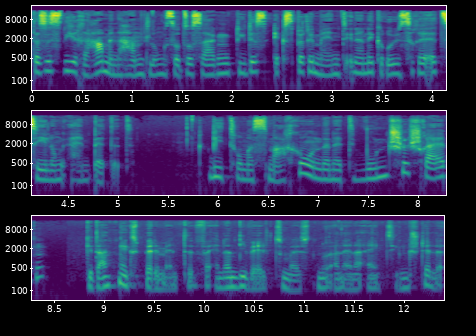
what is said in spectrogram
Das ist die Rahmenhandlung sozusagen, die das Experiment in eine größere Erzählung einbettet. Wie Thomas Macho und Annette Wunschel schreiben, Gedankenexperimente verändern die Welt zumeist nur an einer einzigen Stelle.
